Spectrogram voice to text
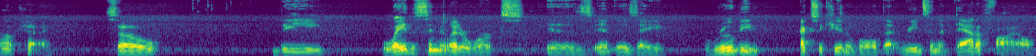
Okay, so the way the simulator works is it is a Ruby executable that reads in a data file,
